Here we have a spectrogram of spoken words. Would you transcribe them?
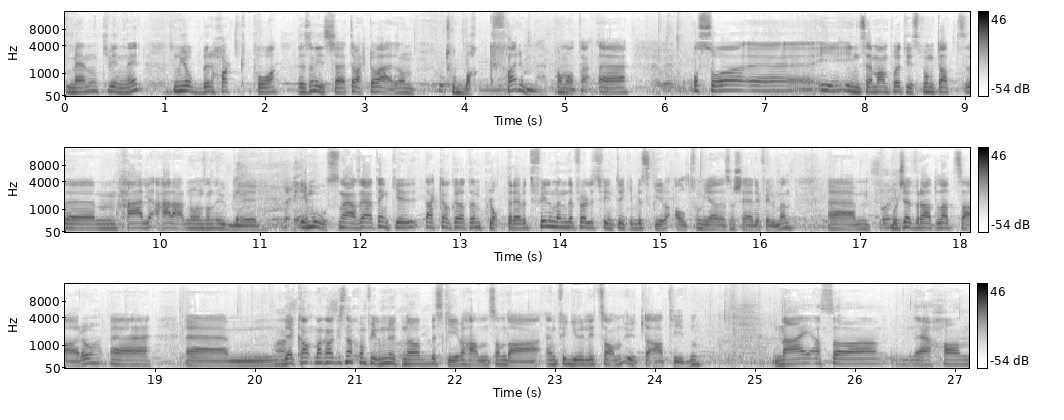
menn, kvinner, som jobber hardt på det som viser seg etter hvert å være sånn tobakkfarm, på en måte. Uh, og så uh, innser man på et tidspunkt at her, her, er det noen sånne ugler i mosen. Altså, jeg tenker, Det er ikke akkurat en plottdrevet film, men det føles fint å ikke beskrive altfor mye av det som skjer i filmen. Um, bortsett fra at Lazaro uh, um, kan, Man kan ikke snakke om filmen uten å beskrive han som da en figur litt sånn ute av tiden. Nei, altså Han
